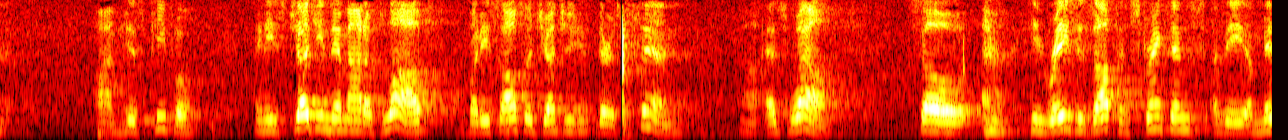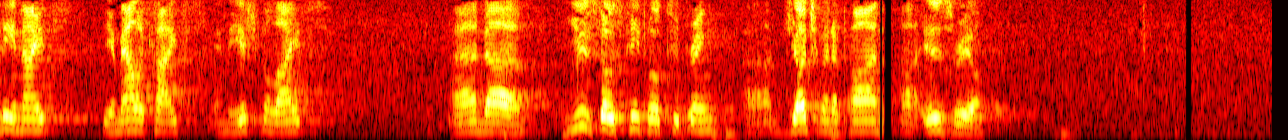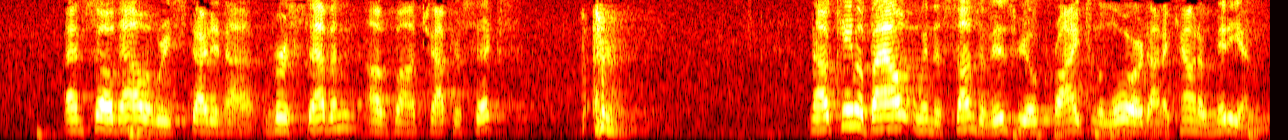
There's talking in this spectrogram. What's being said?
on his people. And he's judging them out of love, but he's also judging their sin uh, as well. So he raises up and strengthens the Midianites, the Amalekites, and the Ishmaelites, and uh, use those people to bring uh, judgment upon uh, Israel. And so now we start in uh, verse 7 of uh, chapter 6. now it came about when the sons of Israel cried to the Lord on account of Midian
